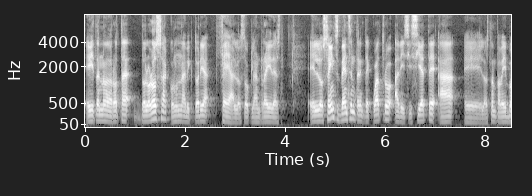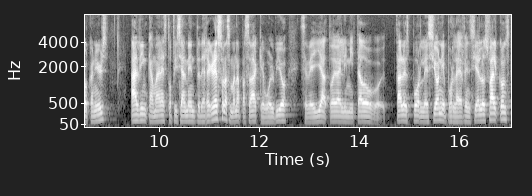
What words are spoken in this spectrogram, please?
evitan una derrota dolorosa con una victoria fea los Oakland Raiders. Eh, los Saints vencen 34 a 17 a eh, los Tampa Bay Buccaneers. Alvin Kamara está oficialmente de regreso. La semana pasada que volvió se veía todavía limitado tal vez por lesión y por la defensiva de los Falcons.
